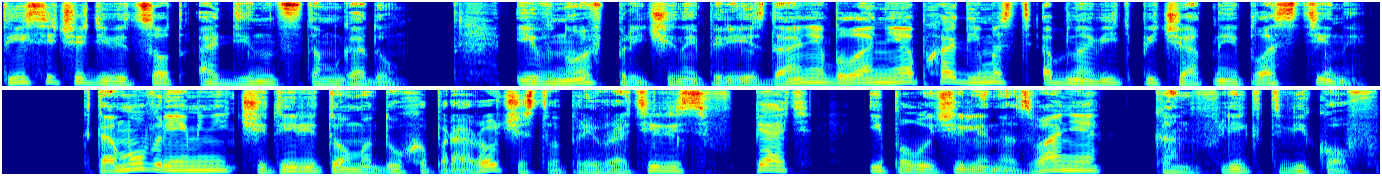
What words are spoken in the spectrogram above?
1911 году. И вновь причиной переиздания была необходимость обновить печатные пластины. К тому времени четыре тома Духа пророчества превратились в пять и получили название «Конфликт веков».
